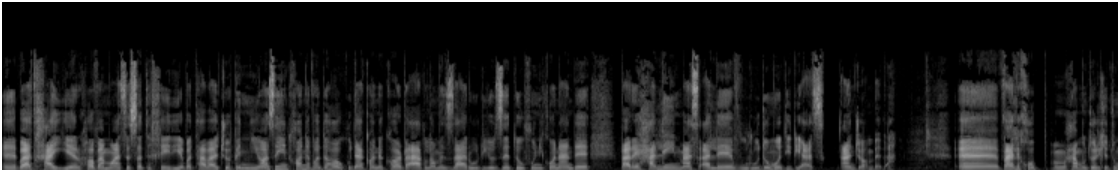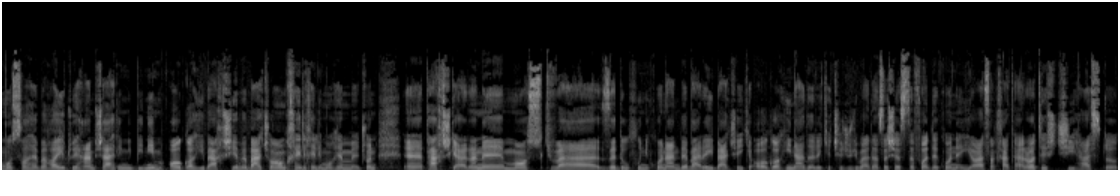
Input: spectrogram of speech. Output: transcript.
باید خیرها و مؤسسات خیریه با توجه به نیاز این خانواده ها و کودکان کار به اقلام ضروری و ضد عفونی کننده برای حل این مسئله ورود و مدیریت انجام بدن. ولی خب همونطوری که تو مصاحبه های توی همشهری می‌بینیم آگاهی بخشیه به بچه هم خیلی خیلی مهمه. چون پخش کردن ماسک و ضد عفونی کننده برای بچه‌ای که آگاهی نداره که چجوری باید ازش استفاده کنه یا اصلا خطراتش چی هست و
